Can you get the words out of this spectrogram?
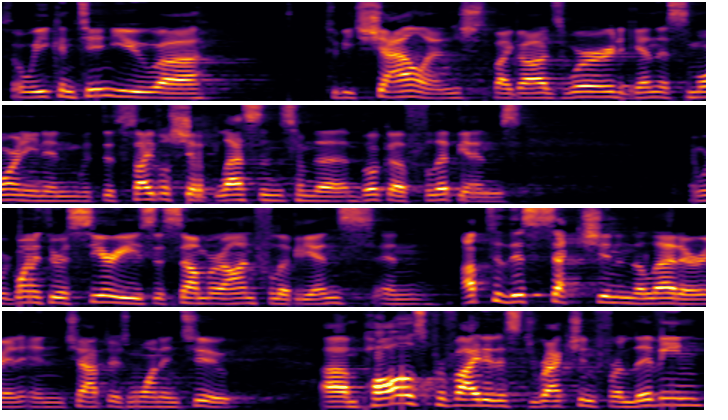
So we continue uh, to be challenged by God's word again this morning and with discipleship lessons from the book of Philippians. And we're going through a series this summer on Philippians. And up to this section in the letter, in, in chapters 1 and 2, um, Paul's provided us direction for living.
